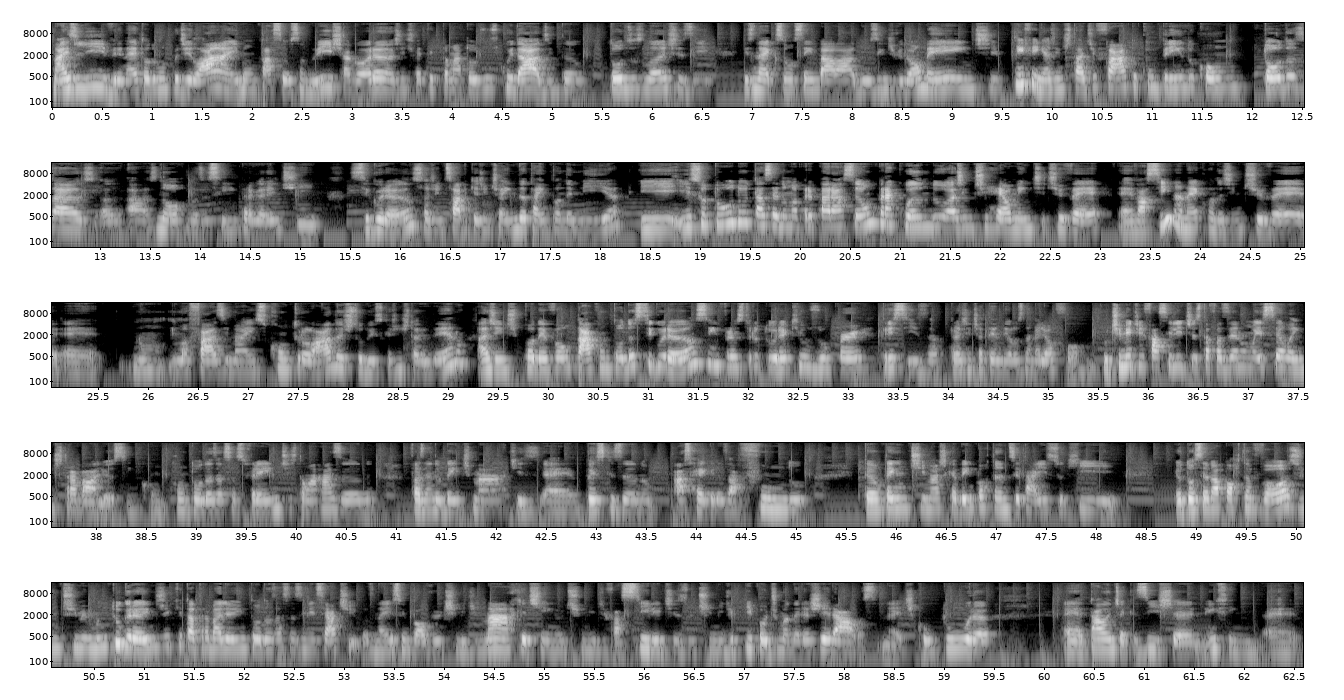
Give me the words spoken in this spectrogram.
mais livre, né? Todo mundo podia ir lá e montar seu sanduíche. Agora a gente vai ter que tomar todos os cuidados. Então, todos os lanches e snacks vão ser embalados individualmente. Enfim, a gente está de fato cumprindo com todas as, as normas, assim, para garantir segurança. A gente sabe que a gente ainda está em pandemia e isso tudo está sendo uma preparação para quando a gente realmente tiver é, vacina, né? Quando a gente tiver é, numa fase mais controlada de tudo isso que a gente está vivendo, a gente poder voltar com toda a segurança e infraestrutura que o Zuper precisa para a gente atendê-los da melhor forma. O time de facilities está fazendo um excelente trabalho, assim, com, com todas essas frentes, estão arrasando, fazendo benchmarks, é, pesquisando as regras a fundo. Então tem um time, acho que é bem importante citar isso, que eu estou sendo a porta-voz de um time muito grande que está trabalhando em todas essas iniciativas, né? Isso envolve o time de marketing, o time de facilities, o time de people de maneira geral, assim, né? De cultura, é, talent acquisition, enfim. É,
